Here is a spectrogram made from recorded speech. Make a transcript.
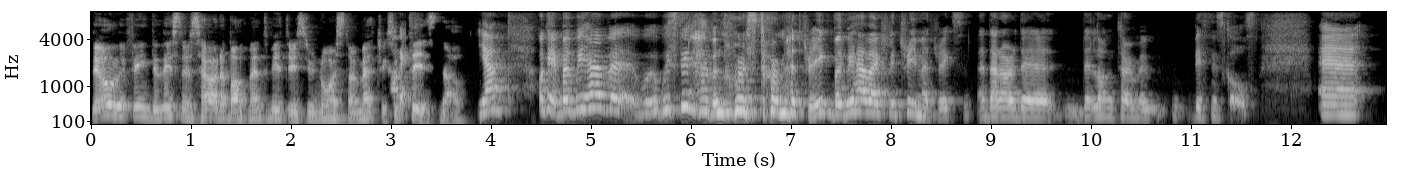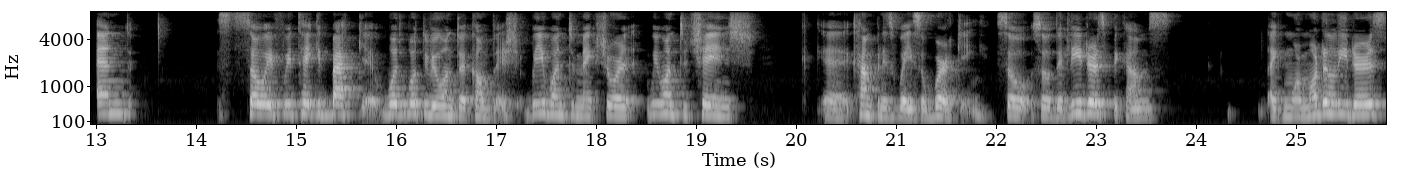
the only thing the listeners heard about Mentimeter is your North Star metric. So okay. please now. Yeah. Okay, but we have uh, we still have a North Star metric, but we have actually three metrics that are the the long term business goals, uh, and so if we take it back, what what do we want to accomplish? We want to make sure we want to change uh, companies' ways of working. So so the leaders becomes like more modern leaders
